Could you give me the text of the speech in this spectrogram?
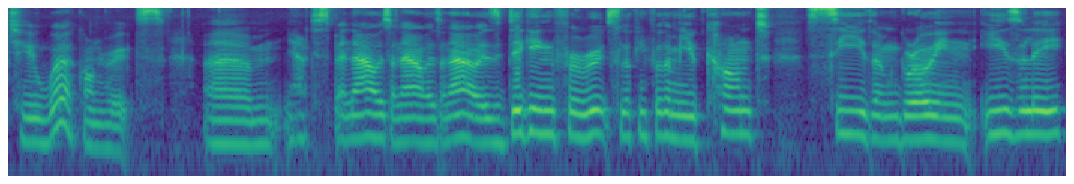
to work on roots. Um, you have to spend hours and hours and hours digging for roots, looking for them. You can't see them growing easily.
